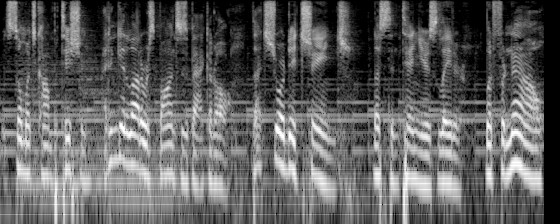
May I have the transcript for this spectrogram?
with so much competition, I didn't get a lot of responses back at all. That sure did change less than 10 years later. But for now,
